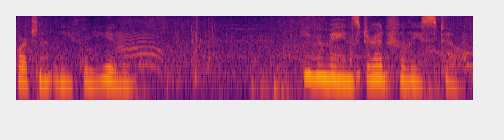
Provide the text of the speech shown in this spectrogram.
Unfortunately for you, he remains dreadfully stoic.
